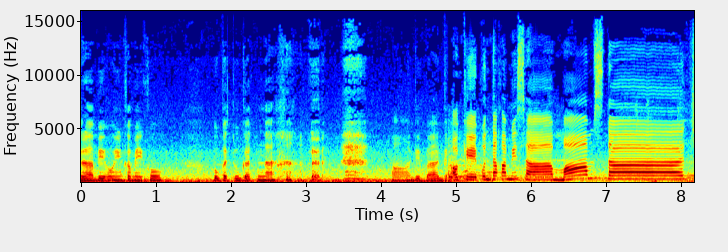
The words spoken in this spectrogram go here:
Grabe, oh, yung kamay ko. Ugat-ugat na. oh, di ba? Okay, punta kami sa Mom's Touch.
